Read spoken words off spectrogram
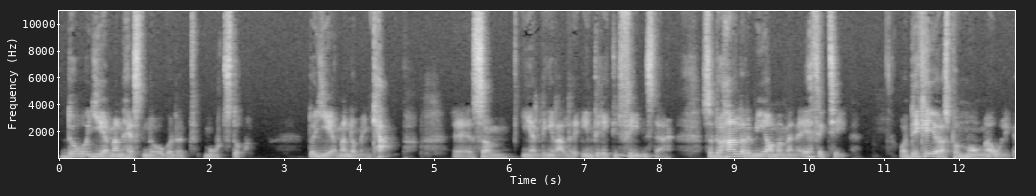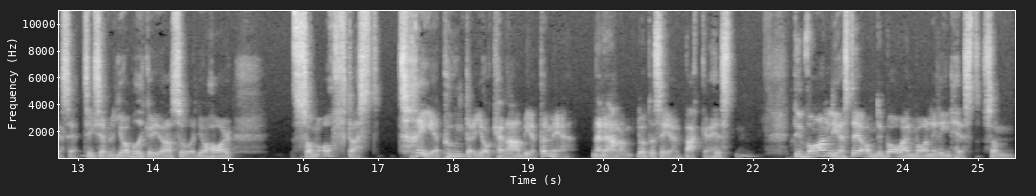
då ger man hästen något att motstå. Då ger man dem en kamp eh, som egentligen aldrig, inte riktigt mm. finns där. Så då handlar det mer om att man är effektiv. Och det kan göras på många olika sätt. Till exempel, jag brukar göra så att jag har som oftast tre punkter jag kan arbeta med när det handlar om, låt oss säga, backa hästen. Det vanligaste, om det bara är en vanlig ridhäst som,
